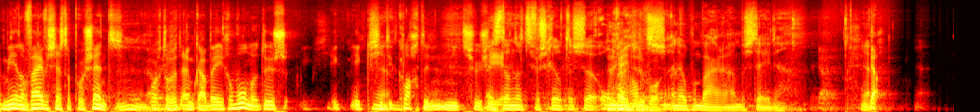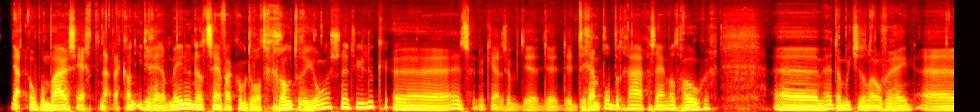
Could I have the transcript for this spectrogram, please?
meer dan 65 procent mm. wordt door het MKB gewonnen. Dus ik, ik zie de klachten niet zozeer. Is dan het verschil tussen onderhands en openbaar aanbesteden? Ja. ja. ja. Ja, openbaar is echt, nou, daar kan iedereen op meedoen. Dat zijn vaak ook de wat grotere jongens natuurlijk. Uh, ja, de, de, de drempelbedragen zijn wat hoger. Uh, daar moet je dan overheen. Uh,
